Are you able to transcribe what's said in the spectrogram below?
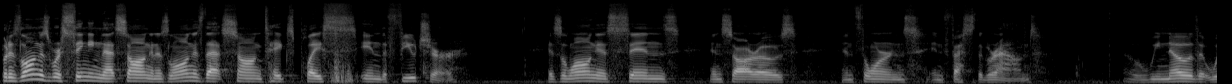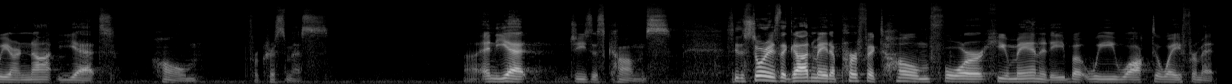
But as long as we're singing that song, and as long as that song takes place in the future, as long as sins and sorrows and thorns infest the ground, we know that we are not yet home for Christmas. Uh, and yet, Jesus comes. See, the story is that God made a perfect home for humanity, but we walked away from it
